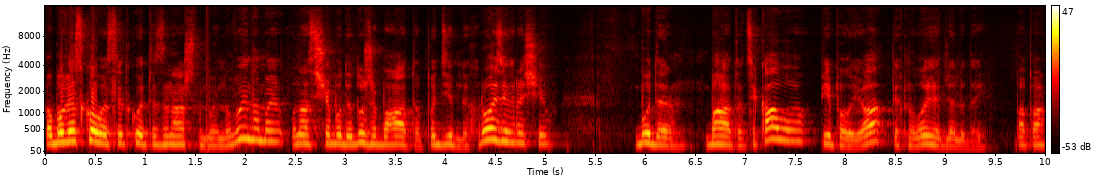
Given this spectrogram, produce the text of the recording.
Обов'язково слідкуйте за нашими новинами. У нас ще буде дуже багато подібних розіграшів. Буде багато цікавого. People.ua – технології для людей. Па-па!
